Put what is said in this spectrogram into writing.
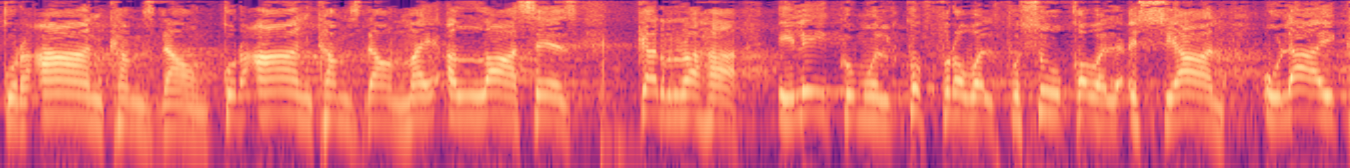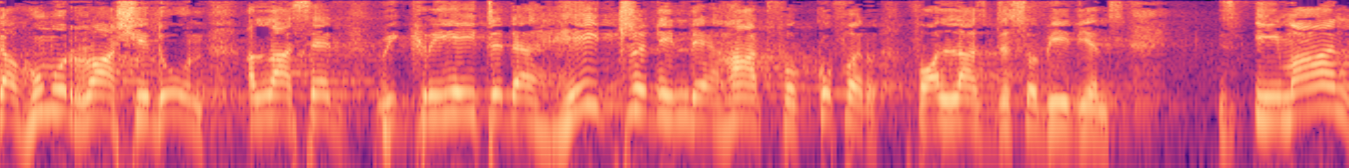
Quran comes down. Quran comes down. My Allah says, كرها إليكم الكفر والفسوق والعصيان أولئك هم الراشدون. Allah said, we created a hatred in their heart for kufr, for Allah's disobedience. Iman,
